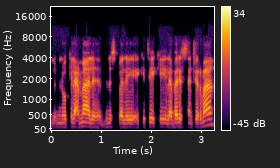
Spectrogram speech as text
من وكيل أعماله بالنسبة لإيكيتيكي إلى باريس سان جيرمان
